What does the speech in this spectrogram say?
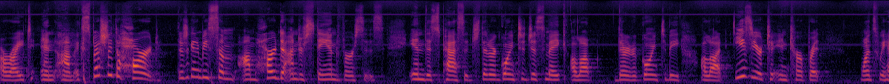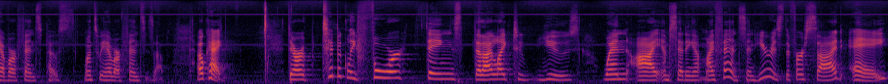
All right? And um, especially the hard. There's going to be some um, hard to understand verses in this passage that are going to just make a lot, they're going to be a lot easier to interpret once we have our fence posts, once we have our fences up. Okay. There are typically four things that I like to use when I am setting up my fence. And here is the first side. A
